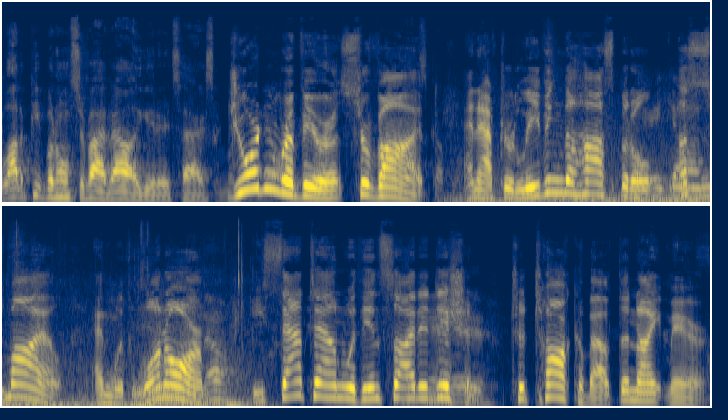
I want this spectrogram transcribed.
A lot of people don't survive alligator attacks. Jordan Rivera survived, and after leaving the hospital, a smile, and with one arm, he sat down with Inside Edition to talk about the nightmare.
